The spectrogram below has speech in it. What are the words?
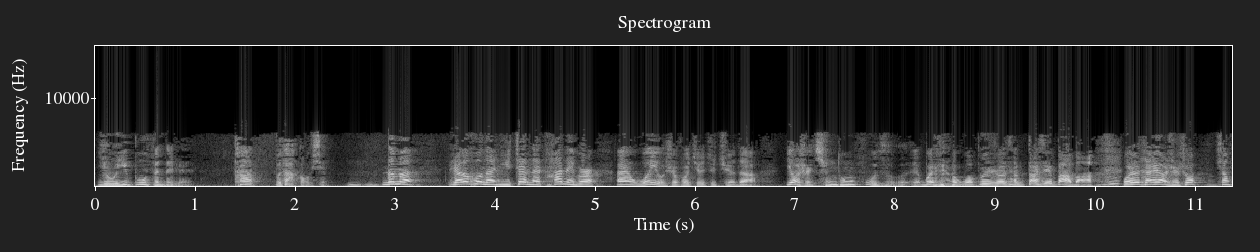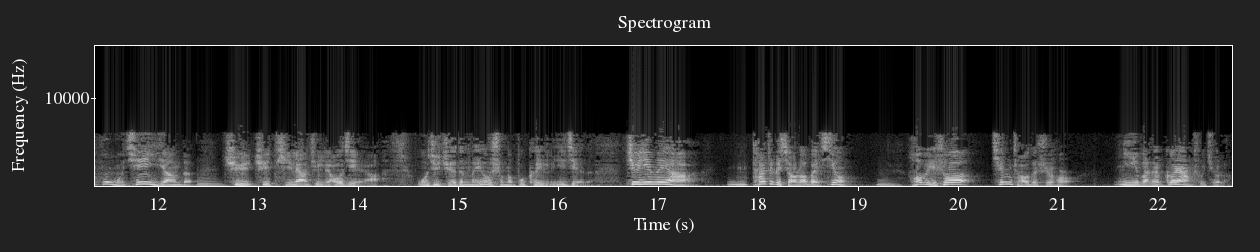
有一部分的人他不大高兴。嗯嗯，那么。然后呢，你站在他那边，哎，我有时候就就觉得，要是情同父子，不是，我不是说他们当谁爸爸啊，我说咱要是说像父母亲一样的，去去体谅、去了解啊，我就觉得没有什么不可以理解的。就因为啊，他这个小老百姓，嗯，好比说清朝的时候，你把他割让出去了，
